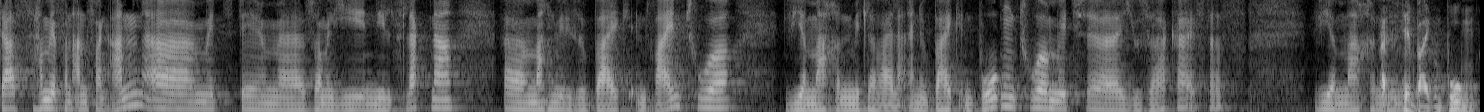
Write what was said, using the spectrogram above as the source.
Das haben wir von Anfang an äh, mit dem äh, Sommelier Nils Lackner. Äh, machen wir diese Bike in Wein Tour. Wir machen mittlerweile eine Bike in Bogen Tour mit äh, Yusaka ist das. Wir machen Was ist denn Bike und Bogen?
